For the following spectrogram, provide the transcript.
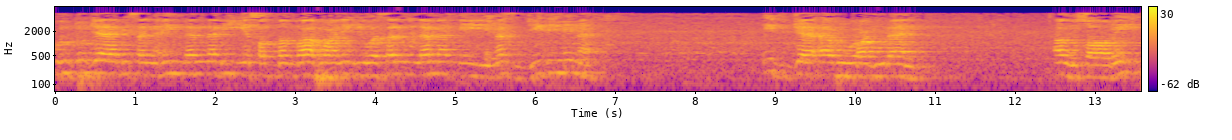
كنت جالسا عند النبي صلى الله عليه وسلم في مسجد منى. إذ جاءه رجلان أنصاري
